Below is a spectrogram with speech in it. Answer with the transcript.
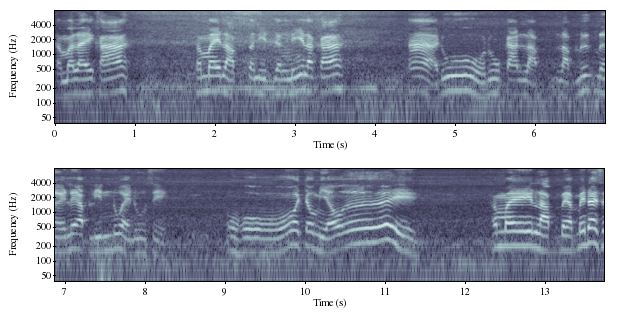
ทำอะไรคะทำไมหลับสนิทอย่างนี้ล่ะคะอ่าดูดูการหลับหลับลึกเลยแลบลิ้นด้วยดูสิ โอ้โห เจ้าเหมียวเอ้ยทำไมหลับแบบไม่ได้ส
